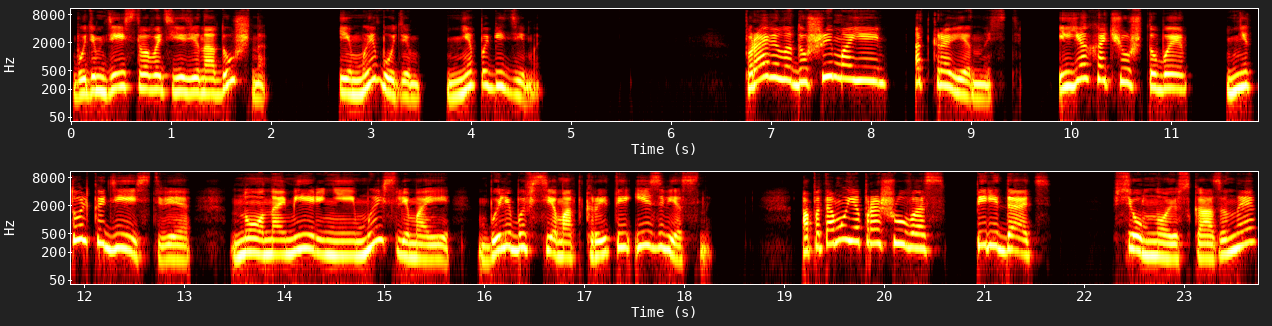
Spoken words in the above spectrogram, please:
будем действовать единодушно, и мы будем непобедимы. Правило души моей — откровенность, и я хочу, чтобы не только действия, но намерения и мысли мои были бы всем открыты и известны. А потому я прошу вас передать все мною сказанное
